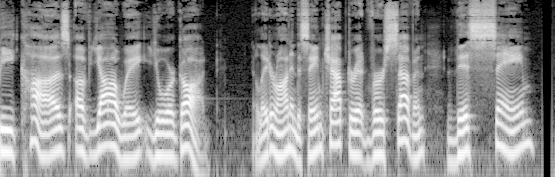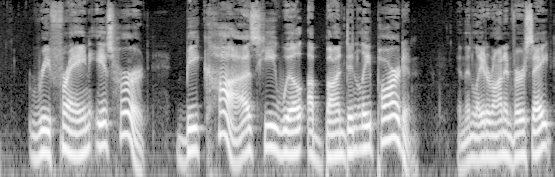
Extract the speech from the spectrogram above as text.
Because of Yahweh your God. Now, later on in the same chapter at verse 7, this same refrain is heard because he will abundantly pardon. And then later on in verse 8,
